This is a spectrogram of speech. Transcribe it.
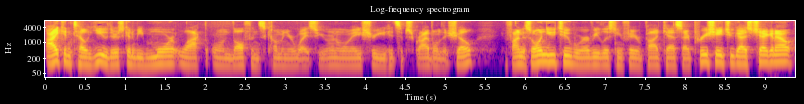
I can tell you there's going to be more locked on Dolphins coming your way. So you're going to want to make sure you hit subscribe on the show. You find us on YouTube, wherever you listen to your favorite podcasts. I appreciate you guys checking out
